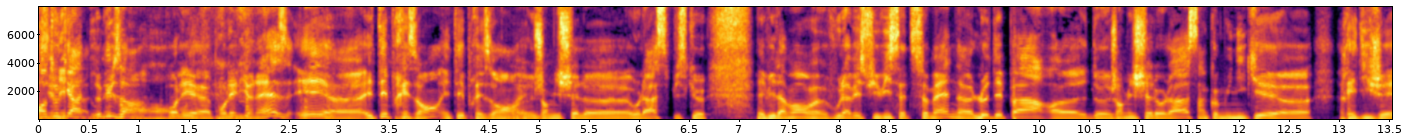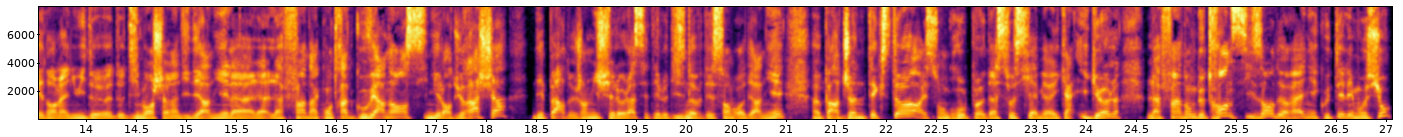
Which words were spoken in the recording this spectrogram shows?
En tout cas, de 2 buts pour les, pour les Lyonnaises et euh, était présent, était présent euh, Jean-Michel euh, Aulas, puisque évidemment, vous l'avez suivi cette semaine, le départ de Jean-Michel Aulas, un communiqué euh, rédigé dans la nuit de, de dimanche à lundi dernier, la, la- la fin d'un contrat de gouvernance signé lors du rachat des parts de Jean-Michel Aulas, c'était le 19 décembre dernier, euh, par John Textor et son groupe d'associés américains Eagle. La fin donc de 36 ans de règne. Écoutez l'émotion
